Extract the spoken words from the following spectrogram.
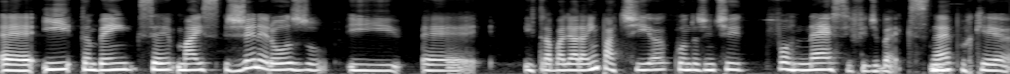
é, e também ser mais generoso e, é, e trabalhar a empatia quando a gente fornece feedbacks, né? Porque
